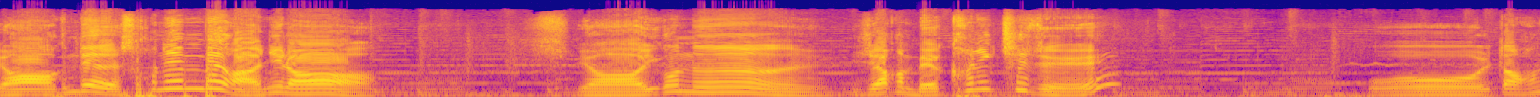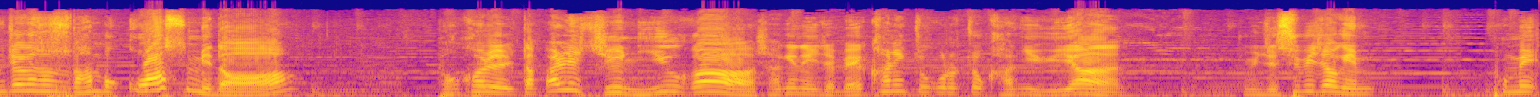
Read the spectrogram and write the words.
야 근데 선엠배가 아니라. 야 이거는 이제 약간 메카닉 체제? 오 일단 황정현 선수도 한번 꼬았습니다. 벙커를 일단 빨리 지은 이유가 자기는 이제 메카닉 쪽으로 좀 가기 위한 좀 이제 수비적인 포메,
